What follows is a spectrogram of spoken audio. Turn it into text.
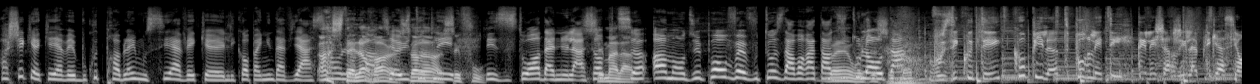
Ah, je sais que- qu'il y avait beaucoup de problèmes aussi avec euh, les compagnies d'aviation. Ah, c'était l'horreur, il y a eu ça, toutes c'est les, fou. les histoires d'annulation. C'est ça. Oh mon Dieu, pauvre vous tous d'avoir attendu Ben tout oui, longtemps. Vous écoutez Copilote pour l'été. Téléchargez l'application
